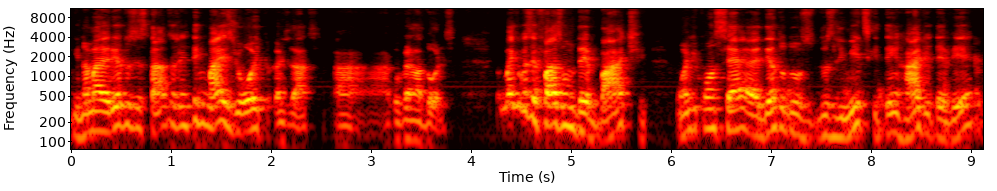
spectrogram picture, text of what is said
e na maioria dos estados a gente tem mais de oito candidatos a, a, governadores. Como é que você faz um debate onde consegue, dentro dos, dos limites que tem rádio e TV,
